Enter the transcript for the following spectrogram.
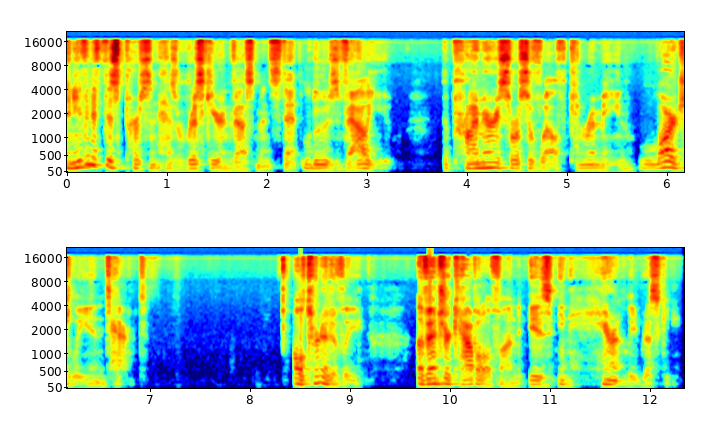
And even if this person has riskier investments that lose value, the primary source of wealth can remain largely intact. Alternatively, a venture capital fund is inherently risky.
